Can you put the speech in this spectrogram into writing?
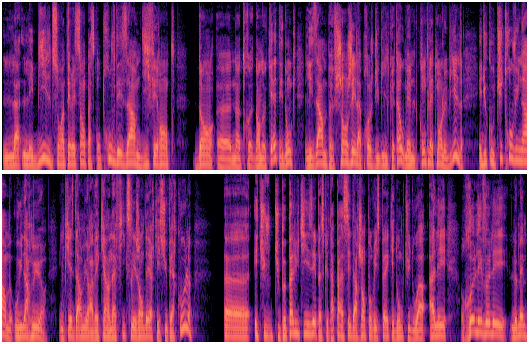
les builds sont intéressants parce qu'on trouve des armes différentes dans, euh, notre, dans nos quêtes, et donc les armes peuvent changer l'approche du build que tu as, ou même complètement le build, et du coup, tu trouves une arme ou une armure, une pièce d'armure avec un affix légendaire qui est super cool, euh, et tu ne peux pas l'utiliser parce que tu n'as pas assez d'argent pour respect, et donc tu dois aller releveler le même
